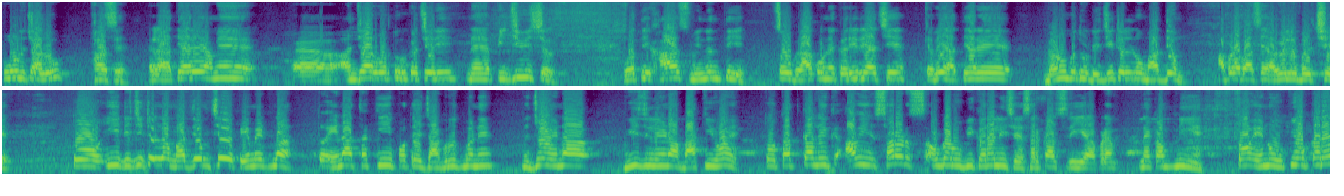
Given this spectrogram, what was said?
પૂર્ણ ચાલુ થશે. એટલે અત્યારે અમે અંજાર વર્તુળ કચેરી ને પીજીવીસીએલ વતી ખાસ વિનંતી સૌ ગ્રાહકોને કરી રહ્યા છીએ કે ભાઈ અત્યારે ઘણું બધું ડિજિટલનું માધ્યમ આપણા પાસે અવેલેબલ છે. તો એ ડિજિટલના માધ્યમ છે પેમેન્ટના તો એના થકી પોતે જાગૃત બને. જો એના વીજ લેણા બાકી હોય તો તાત્કાલિક આવી સરળ અવગણ ઊભી કરેલી છે સરકારશ્રીએ આપણે ને કંપનીએ. તો એનો ઉપયોગ કરે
